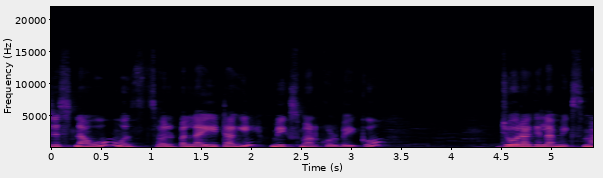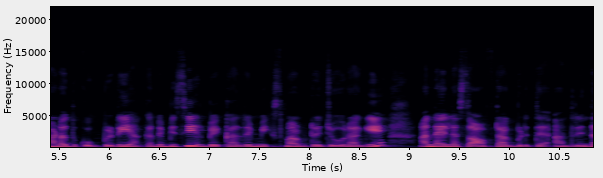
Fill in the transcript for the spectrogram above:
ಜಸ್ಟ್ ನಾವು ಒಂದು ಸ್ವಲ್ಪ ಲೈಟಾಗಿ ಮಿಕ್ಸ್ ಮಾಡ್ಕೊಳ್ಬೇಕು. ಜೋರಾಗೆಲ್ಲ ಮಿಕ್ಸ್ ಮಾಡೋದಕ್ಕೆ ಹೋಗ್ಬಿಡಿ ಯಾಕಂದರೆ ಬಿಸಿ ಇರಬೇಕಾದ್ರೆ ಮಿಕ್ಸ್ ಮಾಡಿಬಿಟ್ರೆ ಜೋರಾಗಿ ಅನ್ನ ಎಲ್ಲ ಸಾಫ್ಟ್ ಆಗಿಬಿಡುತ್ತೆ. ಆದ್ದರಿಂದ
